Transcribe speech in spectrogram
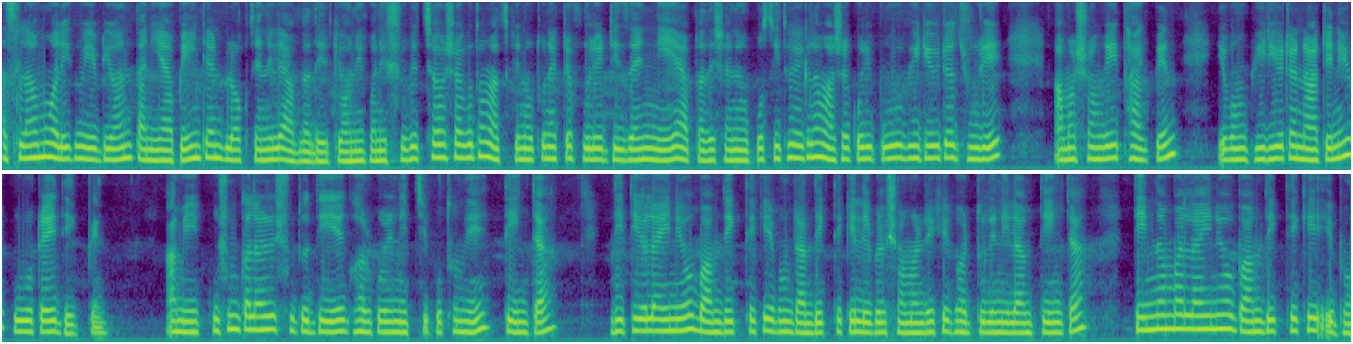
আসসালামু আলাইকুম everyone, Tania paint and blog চ্যানেলে আপনাদেরকে অনেক অনেক শুভেচ্ছা ও স্বাগতম। আজকে নতুন একটা ফুলের ডিজাইন নিয়ে আপনাদের সামনে উপস্থিত হয়ে গেলাম। আশা করি পুরো ভিডিওটা জুড়ে আমার সঙ্গেই থাকবেন এবং ভিডিওটা না টেনে পুরোটাই দেখবেন। আমি কুসুম কালারের সুতো দিয়ে ঘর করে নিচ্ছি প্রথমে তিনটা। দ্বিতীয় লাইনেও বাম দিক থেকে এবং ডান দিক থেকে লেবেল সমান রেখে ঘর তুলে নিলাম তিনটা। তিন নম্বর লাইনেও বাম দিক থেকে এবং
